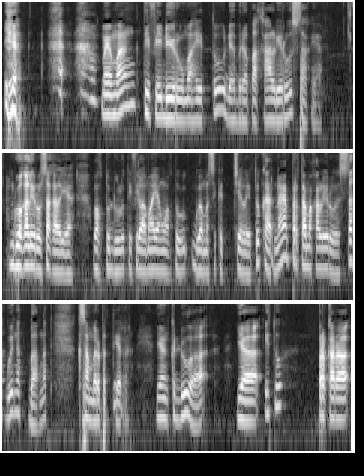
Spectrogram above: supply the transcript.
Iya. Memang TV di rumah itu udah berapa kali rusak ya? Dua kali rusak kali ya. Waktu dulu TV lama yang waktu gue masih kecil itu karena pertama kali rusak gue inget banget kesambar petir. Yang kedua ya itu perkara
